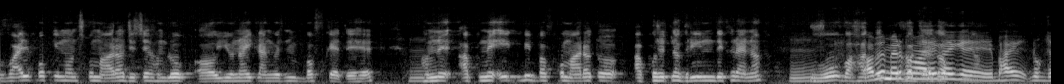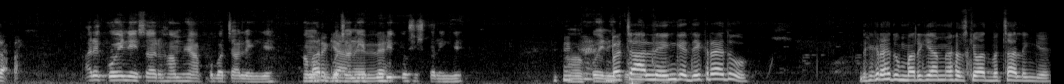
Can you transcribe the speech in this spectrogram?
वाइल्ड पोकेमॉन्स को मारा जिसे हम लोग यूनाइट लैंग्वेज में बफ कहते हैं हमने अपने एक भी बफ को मारा तो आपको जितना ग्रीन दिख रहा है ना वो वहाँ अबे मेरे को मारेगा ये? भाई रुक जा। अरे कोई नहीं सर हम हैं आपको बचा लेंगे। हम आपको बचाने की पूरी कोशिश करेंगे। हाँ कोई नहीं बचा लेंगे देख रहा है तू? देख रहा है तू मर गया मैं उसके बाद बचा लेंगे।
